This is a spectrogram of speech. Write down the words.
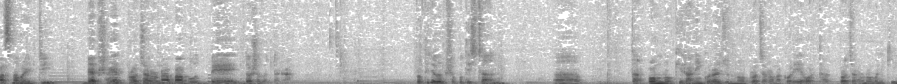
পাঁচ নম্বর এন্ট্রি ব্যবসায়ের প্রচারণা বাবদ ব্যয় দশ হাজার টাকা। প্রতিটা ব্যবসা প্রতিষ্ঠান তার পণ্যকে রানিং করার জন্য প্রচারণা করে, অর্থাৎ প্রচারণা মানে কি?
